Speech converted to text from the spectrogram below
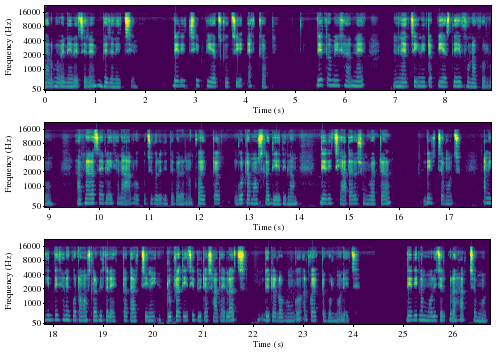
ভালোভাবে নেড়ে চেড়ে ভেজে নিচ্ছি। দিয়ে দিচ্ছি পেঁয়াজ কুচি এক কাপ। যেহেতু আমি এখানে চিংড়িটা পেঁয়াজ দিয়ে ভুনা করব। আপনারা চাইলে এখানে আলু কুচি করে দিতে পারেন। কয়েকটা গোটা মশলা দিয়ে দিলাম। দিয়ে দিচ্ছি আদা, রসুন বাটা, দেড় চামচ। আমি কিন্তু এখানে গোটা মশলার ভিতরে একটা দারচিনি টুকরা দিয়েছি, দুইটা সাদা এলাচ, দুইটা লবঙ্গ আর কয়েকটা গোলমরিচ। দিয়ে দিলাম মরিচের গুঁড়া হাফ চামচ।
